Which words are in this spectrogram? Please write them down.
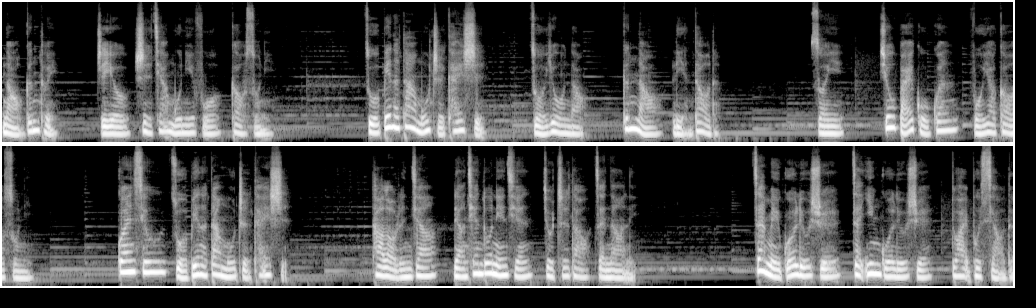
脑跟腿，只有释迦牟尼佛告诉你，左边的大拇指开始，左右脑跟脑连到的。所以修白骨观，佛要告诉你，观修左边的大拇指开始。他老人家两千多年前就知道在那里，在美国留学，在英国留学都还不晓得，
